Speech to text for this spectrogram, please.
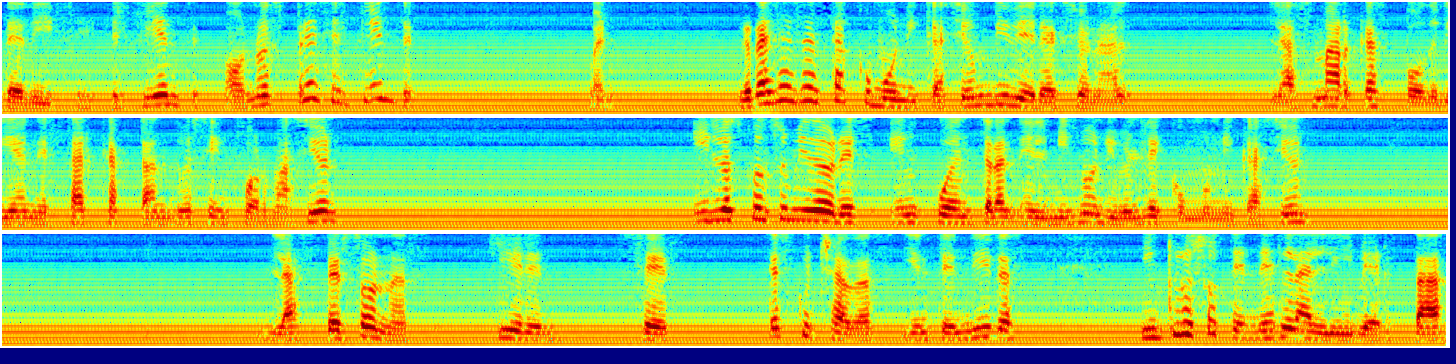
te dice el cliente o no expresa el cliente. Bueno, gracias a esta comunicación bidireccional las marcas podrían estar captando esa información y los consumidores encuentran el mismo nivel de comunicación. Las personas quieren ser escuchadas y entendidas, incluso tener la libertad,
